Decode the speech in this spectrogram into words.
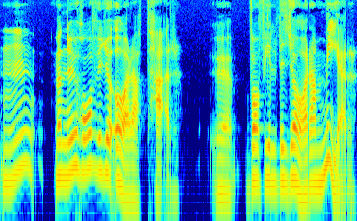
mm, men nu har vi ju örat här. Eh, vad vill vi göra mer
